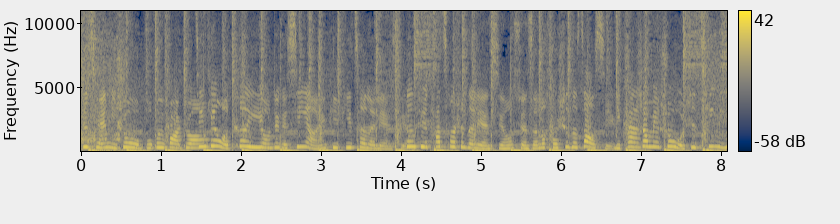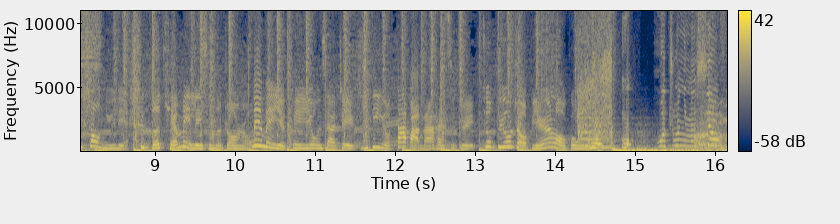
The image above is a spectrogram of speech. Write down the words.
之前你说我不会化妆，今天我特意用这个心痒 A P P 测了脸型，根据它测试的脸型选择了合适的造型。你看上面说我是清明少女脸，适合甜美类型的妆容。妹妹也可以用一下这个，一定有大把男孩子追，就不用找别人老公了。我我我祝你们幸福。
